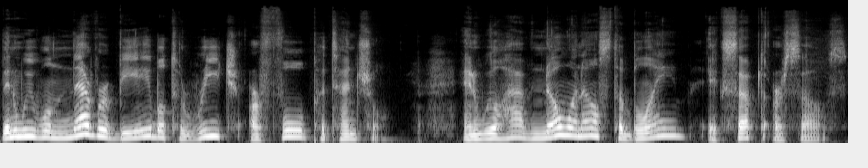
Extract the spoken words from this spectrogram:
then we will never be able to reach our full potential and we'll have no one else to blame except ourselves.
